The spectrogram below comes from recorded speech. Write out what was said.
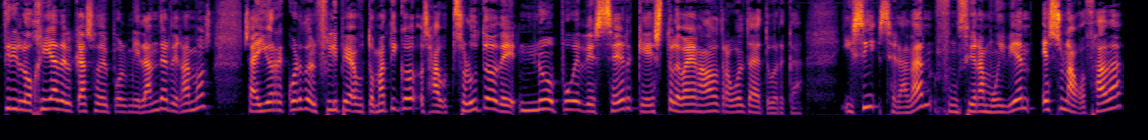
trilogía del caso de Paul Milander, digamos, o sea, yo recuerdo el flipe automático, o sea, absoluto de no puede ser que esto le vayan a dar otra vuelta de tuerca. Y sí, se la dan, funciona muy bien, es una gozada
